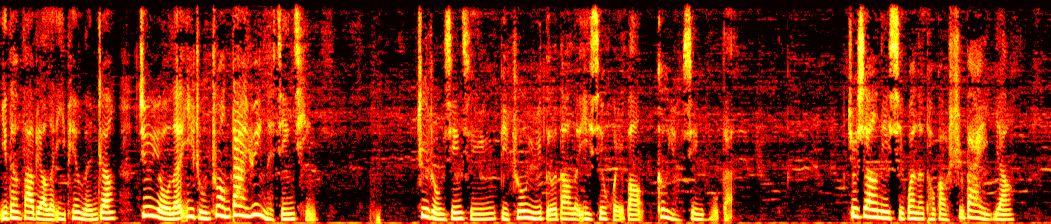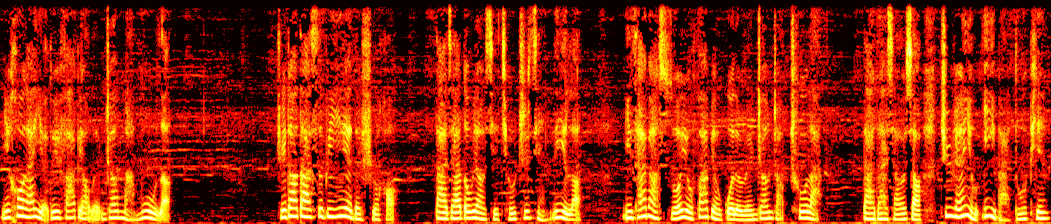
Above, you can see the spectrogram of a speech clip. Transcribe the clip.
一旦发表了一篇文章，就有了一种撞大运的心情。这种心情比终于得到了一些回报更有幸福感。就像你习惯了投稿失败一样，你后来也对发表文章麻木了。直到大四毕业的时候，大家都要写求职简历了，你才把所有发表过的文章找出来，大大小小居然有一百多篇。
